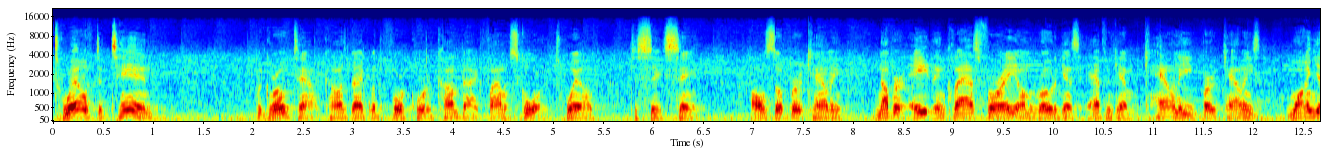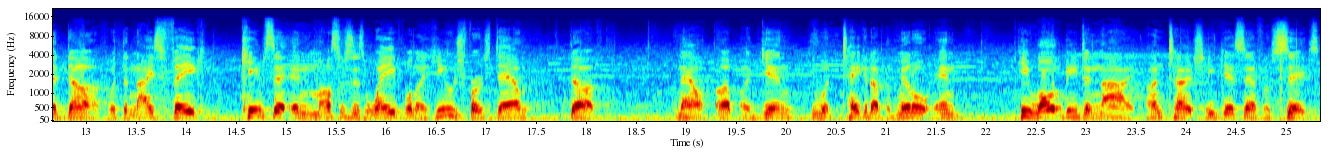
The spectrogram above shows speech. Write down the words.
12 to 10. But Grovetown comes back with a fourth quarter comeback. Final score 12 to 16. Also, Burke County, number eight in Class 4A on the road against Effingham County. Burke County's Wanya Dove with the nice fake keeps it muscles his way for a huge first down. Dove now up again. He would take it up the middle and he won't be denied. Untouched, he gets in for six.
